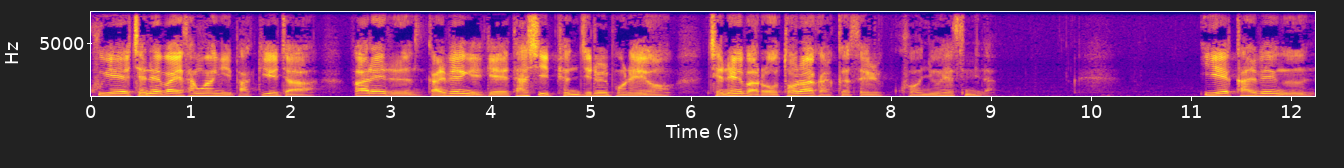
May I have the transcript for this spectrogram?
후에 제네바의 상황이 바뀌자 파렐은 깔뱅에게 다시 편지를 보내어 제네바로 돌아갈 것을 권유했습니다. 이에 갈뱅은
